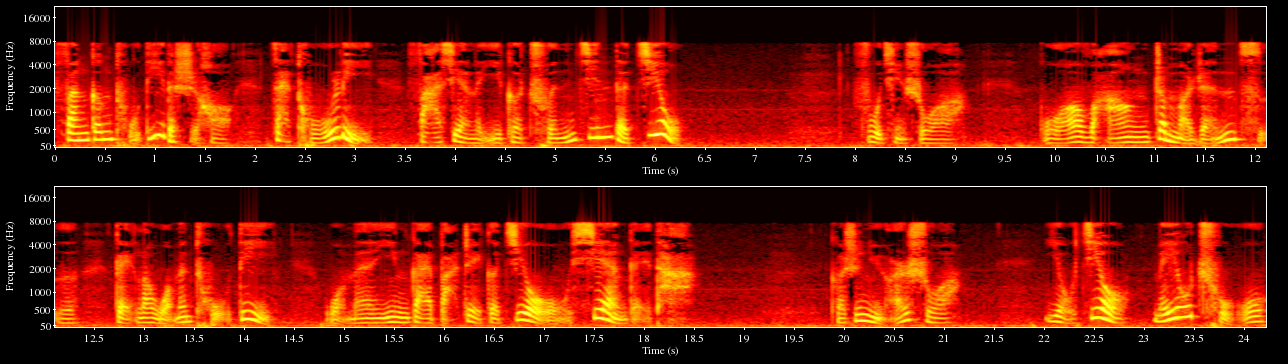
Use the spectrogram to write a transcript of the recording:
翻耕土地的时候，在土里发现了一个纯金的臼。父亲说：“国王这么仁慈，给了我们土地，我们应该把这个臼献给他。”可是女儿说：“有臼没有杵，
